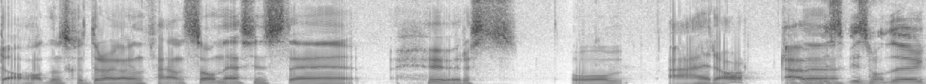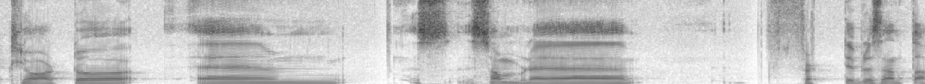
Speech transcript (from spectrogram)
da de skal dra i gang en fanzone. Jeg syns det høres og er rart. Ja, hvis, hvis man hadde klart å eh, samle 40 da,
